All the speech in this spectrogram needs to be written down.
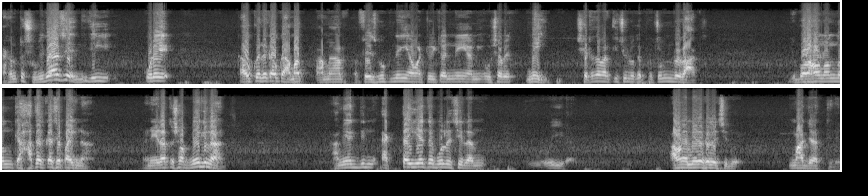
এখন তো সুবিধা আছে নিজেই করে কাউকে না কাউকে আমার আমার ফেসবুক নেই আমার টুইটার নেই আমি ওসবে নেই। সেটা তো আবার কিছু লোকে প্রচণ্ড রাগ। যে বরাহনন্দনকে হাতের কাছে পাই না। মানে এরা তো সব মেঘনাথ আমি একদিন একটা ইয়েতে বলেছিলাম, ওই আমাকে মেরে ফেলেছিল মাঝরাত্রিরে।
